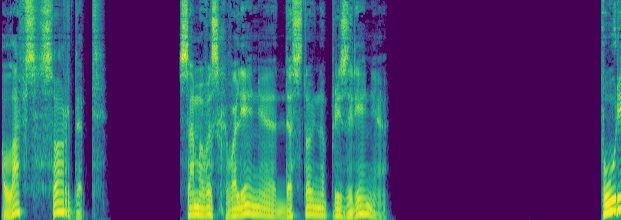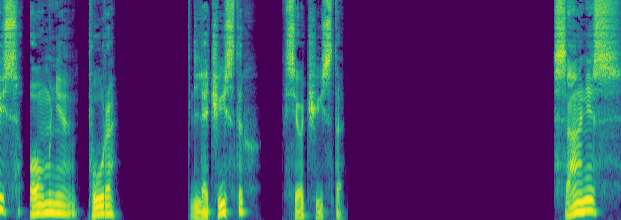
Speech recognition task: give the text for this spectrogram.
лавс сордет. Самовосхваление достойно презрения. Пурис омния пура. Для чистых все чисто. Санис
